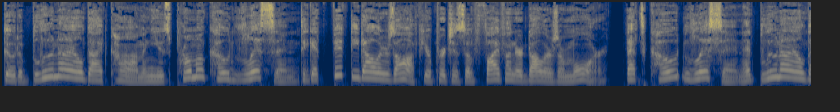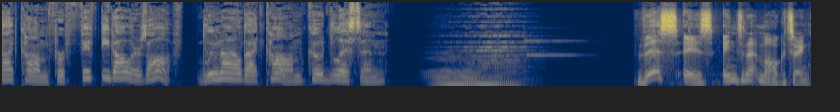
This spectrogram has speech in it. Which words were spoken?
Go to Bluenile.com and use promo code LISTEN to get $50 off your purchase of $500 or more. That's code LISTEN at Bluenile.com for $50 off. Bluenile.com code LISTEN. This is Internet Marketing.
